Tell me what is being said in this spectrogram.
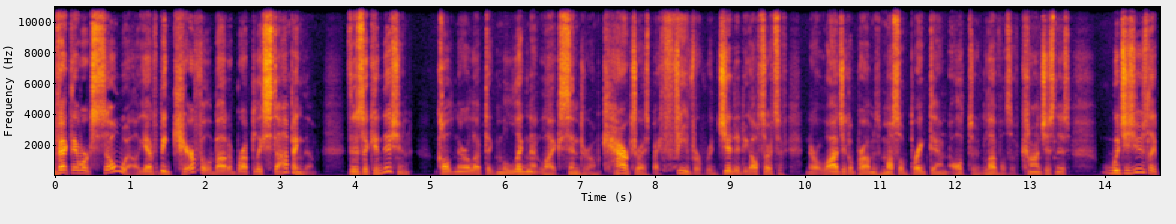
In fact, they work so well you have to be careful about abruptly stopping them. There's a condition called neuroleptic malignant-like syndrome, characterized by fever, rigidity, all sorts of neurological problems, muscle breakdown, altered levels of consciousness, which is usually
